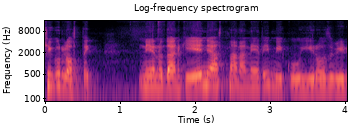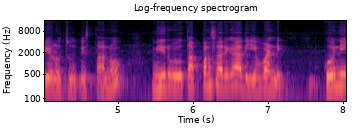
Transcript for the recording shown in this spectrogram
చిగుర్లు వస్తాయి. నేను దానికి ఏం చేస్తున్నాను అనేది మీకు ఈరోజు వీడియోలో చూపిస్తాను. మీరు తప్పనిసరిగా అది ఇవ్వండి. కొని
